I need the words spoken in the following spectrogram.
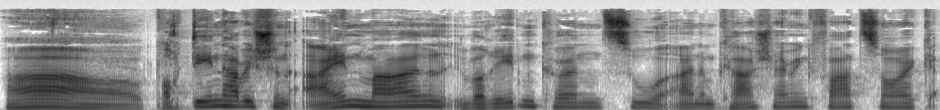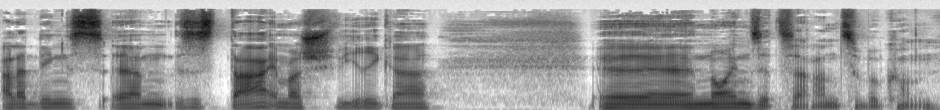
Ah, okay. Auch den habe ich schon einmal überreden können zu einem Carsharing-Fahrzeug. Allerdings ähm, ist es da immer schwieriger, äh, Neunsitzer ranzubekommen.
